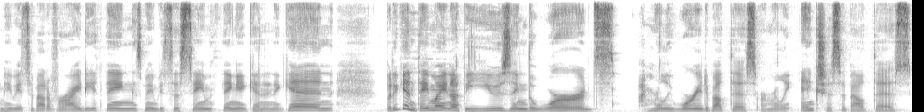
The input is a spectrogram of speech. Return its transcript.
maybe it's about a variety of things. Maybe it's the same thing again and again. But again they might not be using the words i'm really worried about this or i'm really anxious about this.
